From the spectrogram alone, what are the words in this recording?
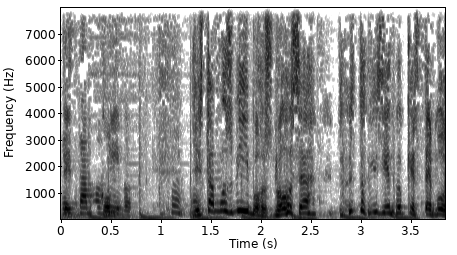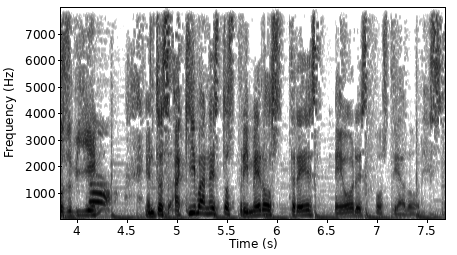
estamos vivos. y estamos vivos no o sea no estoy diciendo que estemos bien. Entonces aquí van estos primeros tres peores posteadores.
